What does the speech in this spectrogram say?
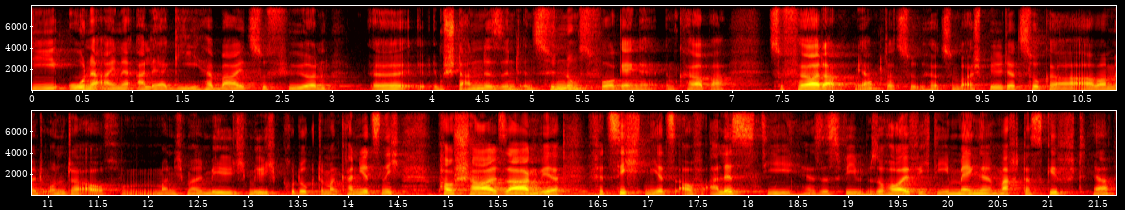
die ohne eine Allergie herbeizuführen äh, imstande sind, Entzündungsvorgänge im Körper zu fördern. Ja, dazu gehört zum Beispiel der Zucker, aber mitunter auch manchmal Milch, Milchprodukte. Man kann jetzt nicht pauschal sagen, wir verzichten jetzt auf alles. Die, es ist wie so häufig, die Menge macht das Gift. Ja?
